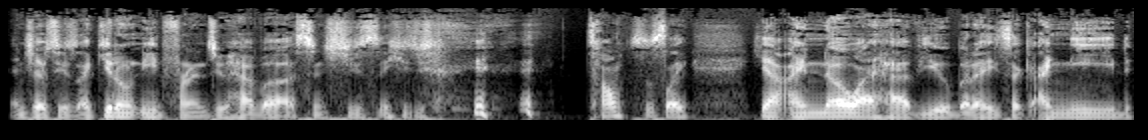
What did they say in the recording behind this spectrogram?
And Jesse's like, "You don't need friends. You have us." And she's he's Thomas is like, "Yeah, I know I have you, but he's like, I need."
